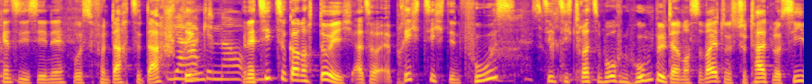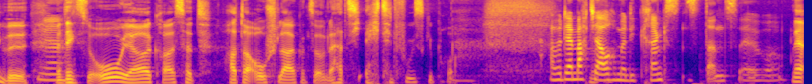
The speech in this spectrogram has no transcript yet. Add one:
Kennst du die Szene, wo es von Dach zu Dach Ja, springt? genau. Und er zieht sogar noch durch. Also er bricht sich den Fuß, Oh, zieht sich trotzdem hoch und humpelt dann noch so weiter und ist total plausibel. Ja. Dann denkst du, oh ja, krass, hat harter Aufschlag und so. Und er hat sich echt den Fuß gebrochen. Aber der macht ja auch immer die kranksten Stunts selber. Ja,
